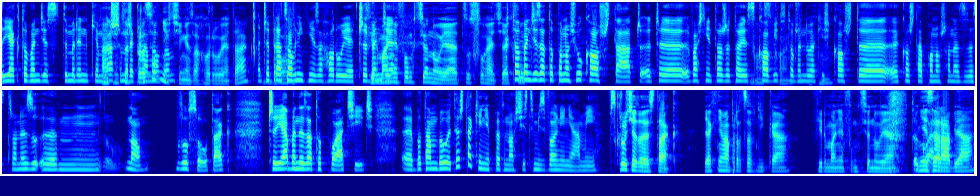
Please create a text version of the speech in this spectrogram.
jak to będzie z tym rynkiem A naszym czy też reklamowym. pracownik ci nie zachoruje, tak? Czy bo pracownik nie zachoruje, czy firma będzie... nie funkcjonuje, tu słuchajcie. Kto będzie za to ponosił koszta, czy, czy właśnie to, że to jest no, COVID, to będą jakieś mhm. koszty, koszta ponoszone ze strony no, ZUS-u, tak? Czy ja będę za to płacić? E, bo tam były też takie niepewności z tymi zwolnieniami. W skrócie to jest tak, jak nie ma pracownika, firma nie funkcjonuje, nie zarabia,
